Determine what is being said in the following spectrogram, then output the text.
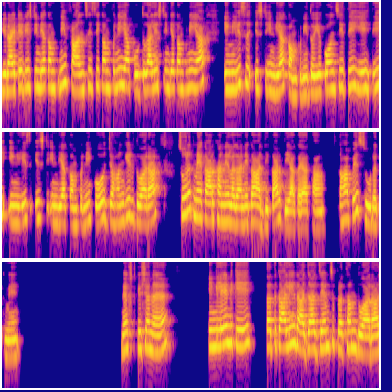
यूनाइटेड ईस्ट इंडिया कंपनी, फ्रांसीसी कंपनी या पुर्तगाली ईस्ट इंडिया कंपनी या इंग्लिश ईस्ट इंडिया कंपनी? तो ये कौन सी थी? ये थी इंग्लिश ईस्ट इंडिया कंपनी को जहांगीर द्वारा सूरत में कारखाने लगाने का अधिकार दिया गया था। कहाँ पे? सूरत में। नेक्स्ट क्वेश्चन है। इंग्लैंड के तत्कालीन राजा जेम्स प्रथम द्वारा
